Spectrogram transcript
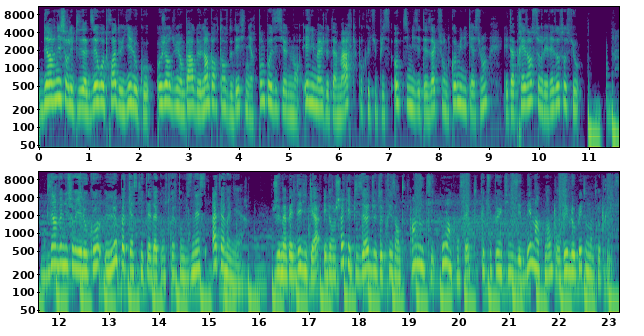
Bienvenue sur l'épisode 03 de Yeloco. Aujourd'hui, on parle de l'importance de définir ton positionnement et l'image de ta marque pour que tu puisses optimiser tes actions de communication et ta présence sur les réseaux sociaux. Bienvenue sur Yeloco, le podcast qui t'aide à construire ton business à ta manière. Je m'appelle Devika et dans chaque épisode, je te présente un outil ou un concept que tu peux utiliser dès maintenant pour développer ton entreprise.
